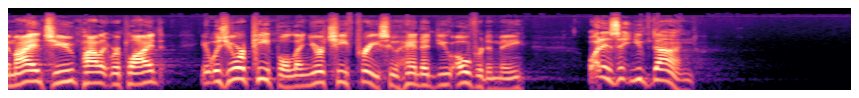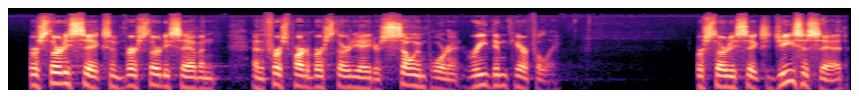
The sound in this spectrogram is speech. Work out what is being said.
Am I a Jew? Pilate replied. It was your people and your chief priests who handed you over to me. What is it you've done? Verse 36 and verse 37 and the first part of verse 38 are so important. Read them carefully. Verse 36 Jesus said,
